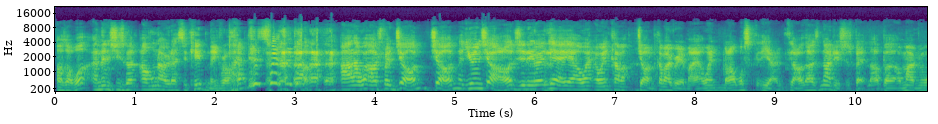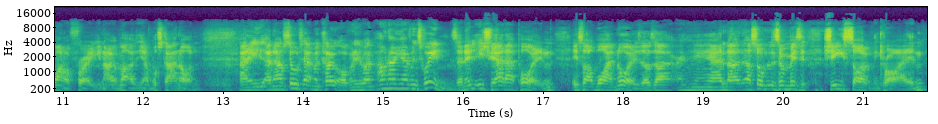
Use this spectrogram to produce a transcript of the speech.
I was like, "What?" And then she's going, "Oh no, that's a kidney, right?" And I, went, I went, "John, John, are you in charge?" And he went, "Yeah, yeah." I went, I went, "Come on, John, come over here, mate." I went, like, "What's you know?" There's no disrespect, love, but I'm having one or three. You know, I'm, you know, what's going on? And he, and I was still taking my coat off, and he went, "Oh no, you're having twins." And literally at that point, it's like white noise. I was like, "Yeah," and I, I saw little Mrs. She's silently crying.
